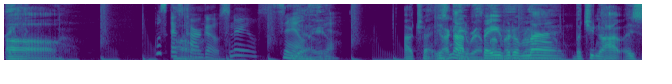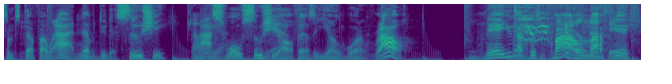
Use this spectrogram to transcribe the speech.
uh, What's escargot? Snails. snails. Yeah. Yeah. I'll try. I It's can't not a favorite of mind around mine, but you know, I, it's some stuff I I never do that. Sushi, Oh, I yeah. swore sushi Yeah. off as a young boy. Raw, man, you got to put some fire Still on my there. fish.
